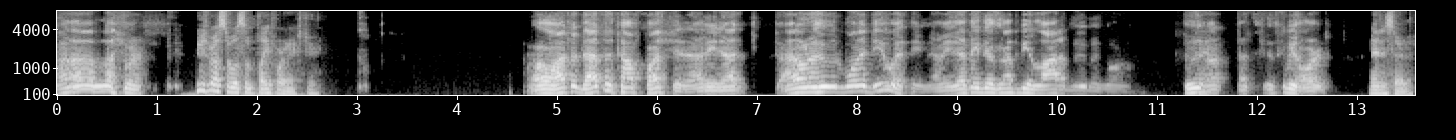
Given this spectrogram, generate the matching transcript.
I'm not sure. Who's Russell Wilson play for next year? Oh, that's a that's a tough question. I mean, I I don't know who would want to deal with him. I mean, I think there's going to have to be a lot of movement going on. Who? Yeah. Uh, that's it's going to be hard. Minnesota.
